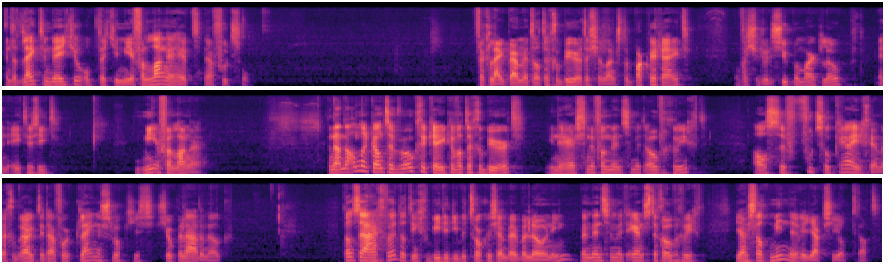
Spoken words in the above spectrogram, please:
En dat lijkt een beetje op dat je meer verlangen hebt naar voedsel. Vergelijkbaar met wat er gebeurt als je langs de bakker rijdt of als je door de supermarkt loopt en eten ziet. Meer verlangen. En aan de andere kant hebben we ook gekeken wat er gebeurt in de hersenen van mensen met overgewicht als ze voedsel krijgen. En we gebruikten daarvoor kleine slokjes chocolademelk. Dan zagen we dat in gebieden die betrokken zijn bij beloning, bij mensen met ernstig overgewicht, juist wat minder reactie optrad.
